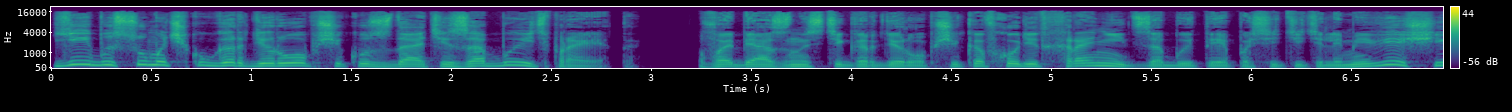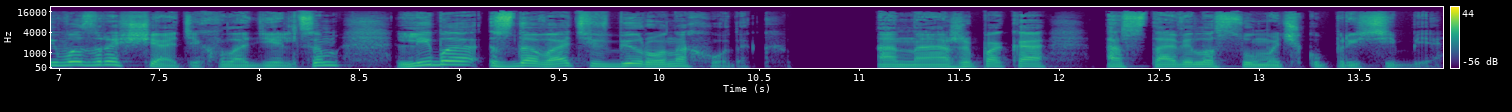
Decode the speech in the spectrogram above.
Ей бы сумочку гардеробщику сдать и забыть про это. В обязанности гардеробщика входит хранить забытые посетителями вещи и возвращать их владельцам, либо сдавать в бюро находок. Она же пока оставила сумочку при себе.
